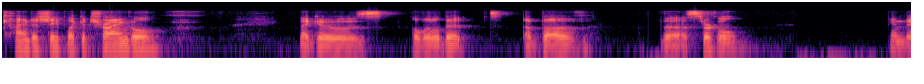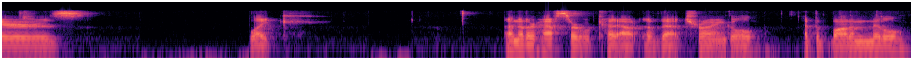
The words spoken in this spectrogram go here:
kind of shaped like a triangle that goes a little bit above the circle. And there's like another half circle cut out of that triangle at the bottom middle.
